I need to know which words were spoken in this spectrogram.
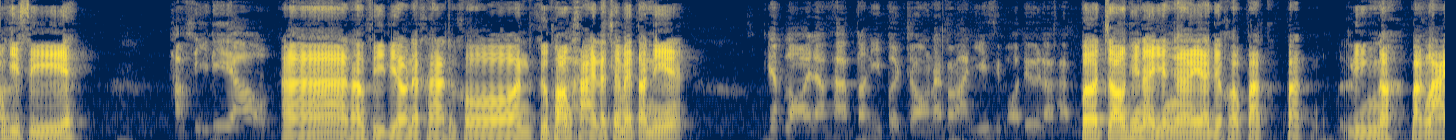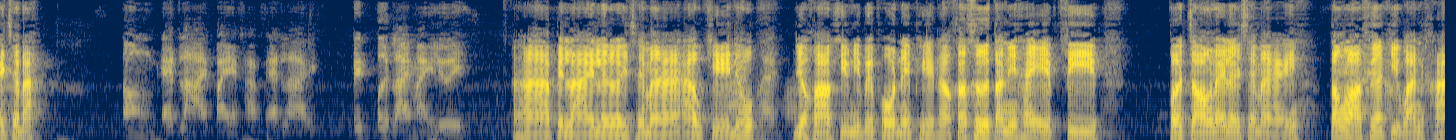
ำกี่สีทำสีเดียว อ่าทำสีเดียวนะคะ ทุกคน คือพร้อมขายแล้วใช่ไหมตอนนี้ เรียบร้อยแล้วครับตอ นนี้เปิดจองได้ประมาณยี่สิบออเดอร์แล้วครับ เปิดจองที่ไหนยังไงอะเดี๋ยวเขาปักปักลิงก์เนาะปักไลน์ใช่ปะต้องแอดไลน์ไปครับ แอดไลน์เป็นเปิดไลน์ใหม่เลย อ่า เป็นไลน์เลยใช่ไหมอ่าโอเค เดี๋ยว ใช่ครับ เดี๋ยวเขาเอาคลิปนี้ไปโพสต์ในเพจเนาะก็คือตอนนี้ให้เอฟซีเปิดจองได้เลยใช่ไหม ต้องรอเสื้อกี่วันคะ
